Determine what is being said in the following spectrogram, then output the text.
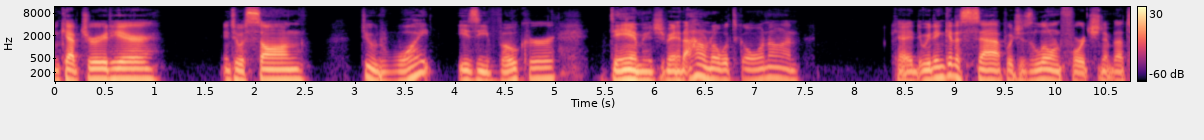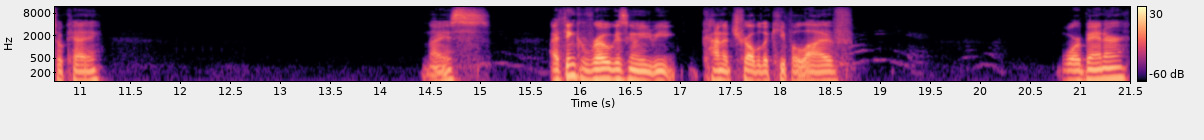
Incap druid here into a song. Dude, what is evoker damage, man? I don't know what's going on. Okay, we didn't get a sap, which is a little unfortunate, but that's okay. Nice. I think Rogue is going to be kind of trouble to keep alive. War Banner.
